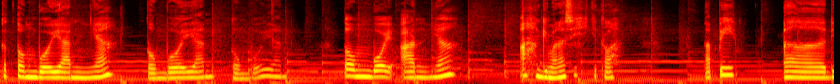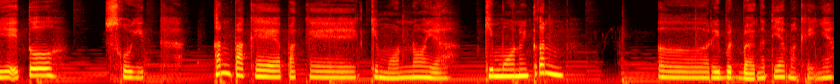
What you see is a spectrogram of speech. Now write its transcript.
ketomboyannya tomboyan tomboyan tomboyannya. Ah gimana sih gitu lah tapi eh, dia itu sweet. Kan pakai pakai kimono ya. Kimono itu kan eh, ribet banget ya makainya.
